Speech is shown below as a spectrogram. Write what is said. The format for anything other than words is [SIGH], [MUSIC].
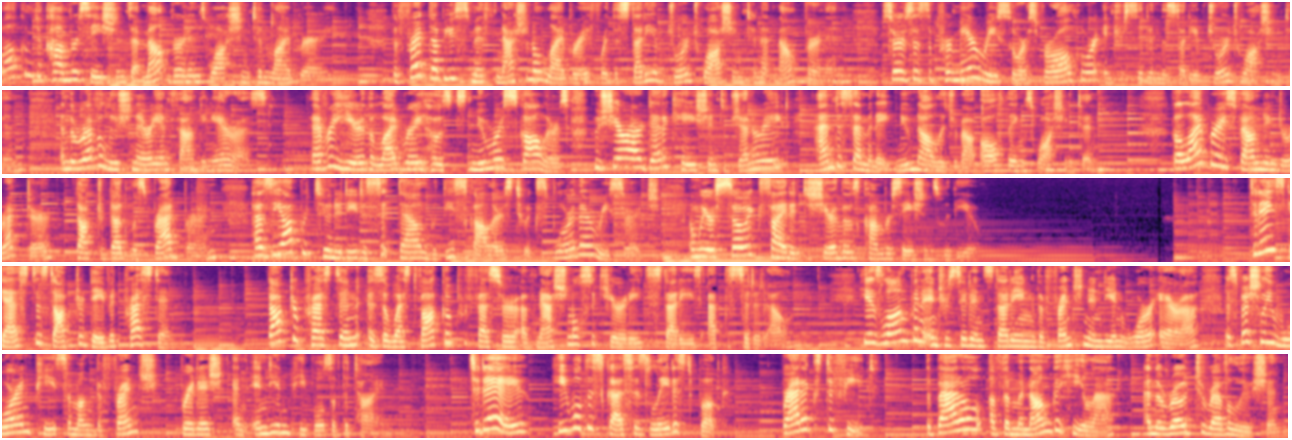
Welcome to Conversations at Mount Vernon's Washington Library. The Fred W. Smith National Library for the Study of George Washington at Mount Vernon serves as the premier resource for all who are interested in the study of George Washington and the Revolutionary and founding eras. Every year, the library hosts numerous scholars who share our dedication to generate and disseminate new knowledge about all things Washington. The library's founding director, Dr. Douglas Bradburn, has the opportunity to sit down with these scholars to explore their research, and we are so excited to share those conversations with you. Today's guest is Dr. David Preston. Dr. Preston is a Westvaco professor of national security studies at the Citadel. He has long been interested in studying the French and Indian War era, especially war and peace among the French, British, and Indian peoples of the time. Today, he will discuss his latest book, Braddock's Defeat The Battle of the Monongahela and the Road to Revolution.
